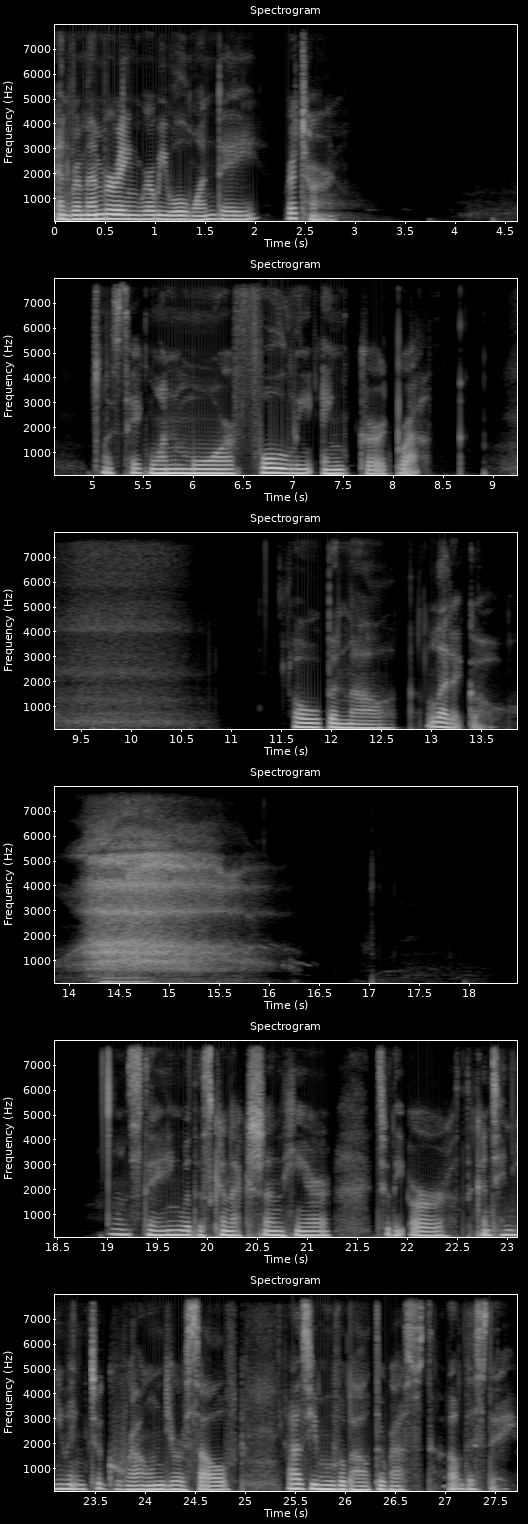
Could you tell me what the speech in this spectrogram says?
and remembering where we will one day return. Let's take one more fully anchored breath. Open mouth, let it go. And staying with this connection here to the earth, continuing to ground yourself as you move about the rest of this day.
